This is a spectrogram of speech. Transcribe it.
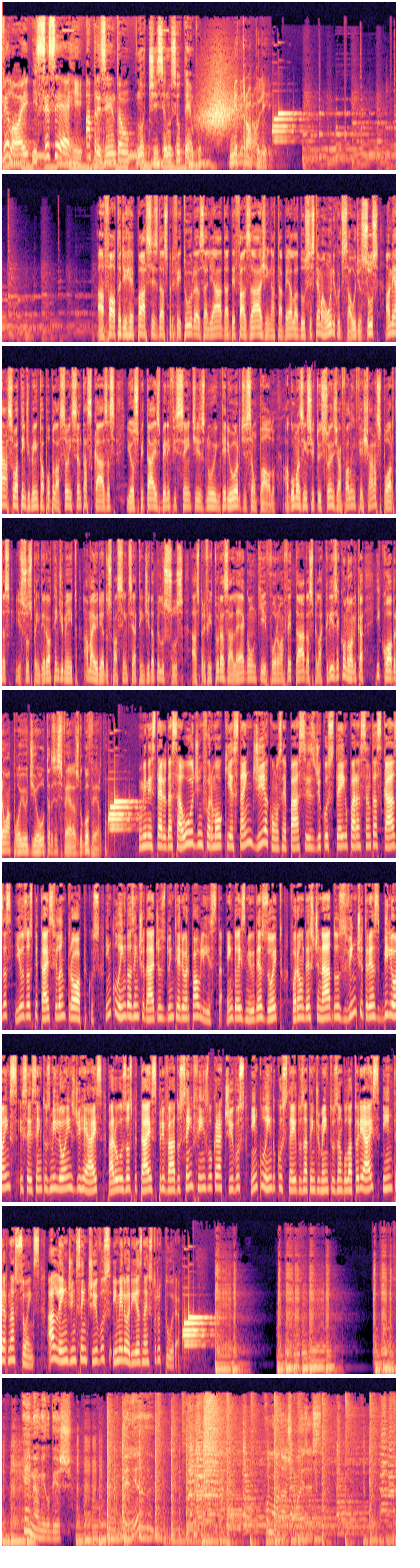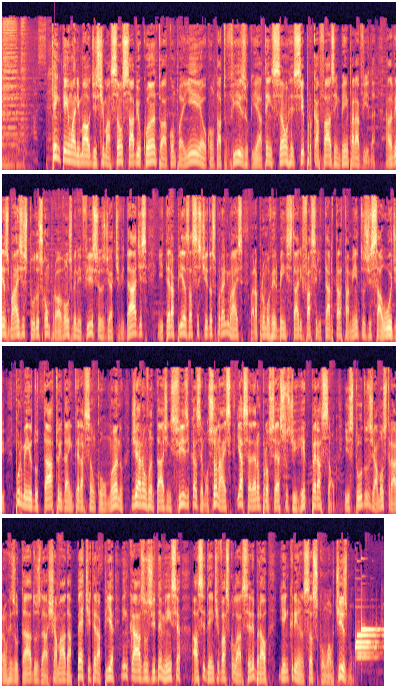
Veloy e CCR apresentam Notícia no seu tempo. Metrópole. A falta de repasses das prefeituras, aliada à defasagem na tabela do Sistema Único de Saúde SUS, ameaça o atendimento à população em santas casas e hospitais beneficentes no interior de São Paulo. Algumas instituições já falam em fechar as portas e suspender o atendimento. A maioria dos pacientes é atendida pelo SUS. As prefeituras alegam que foram afetadas pela crise econômica e cobram apoio de outras esferas do governo. O Ministério da Saúde informou que está em dia com os repasses de custeio para santas casas e os hospitais filantrópicos, incluindo as entidades do interior paulista. Em 2018, foram destinados 23 bilhões e 600 milhões de reais para os hospitais privados sem fins lucrativos, incluindo custeio dos atendimentos ambulatoriais e internações, além de incentivos e melhorias na estrutura. E aí, meu amigo bicho? Quem tem um animal de estimação sabe o quanto a companhia, o contato físico e a atenção recíproca fazem bem para a vida. Cada vez mais estudos comprovam os benefícios de atividades e terapias assistidas por animais para promover bem-estar e facilitar tratamentos de saúde. Por meio do tato e da interação com o humano, geram vantagens físicas, emocionais e aceleram processos de recuperação. Estudos já mostraram resultados da chamada PET terapia em casos de demência, acidente vascular cerebral e em crianças com autismo.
